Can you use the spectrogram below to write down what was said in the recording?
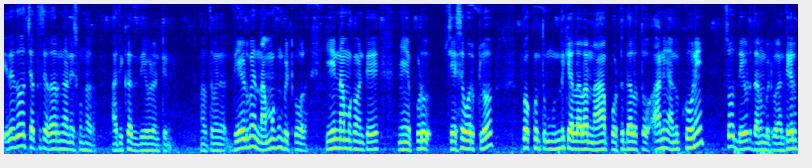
ఏదేదో చెత్త చెదారంగా అనేసుకుంటున్నారు. అది కాదు దేవుడు అంటే అర్థమైంది? దేవుడి మీద నమ్మకం పెట్టుకోవాలి? ఏం నమ్మకం అంటే మేము ఎప్పుడు చేసే వర్క్లో ఇంకో కొంత ముందుకు వెళ్ళాలా నా పట్టుదలతో అని అనుకొని సో దేవుడు దనం పెట్టుకోవాలి. అంతేకాని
